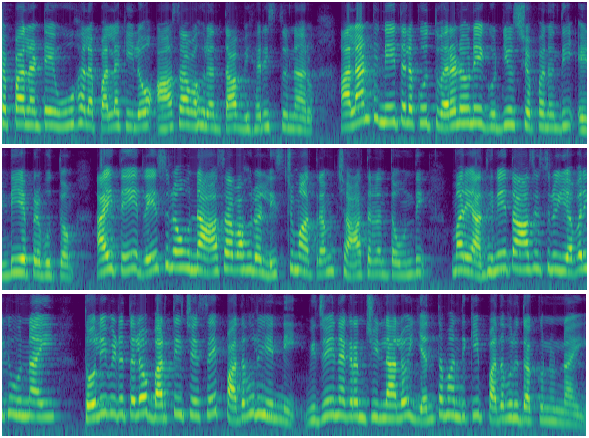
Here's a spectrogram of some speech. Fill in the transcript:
చెప్పాలంటే ఊహల పల్లకీలో ఆశావహులంతా విహరిస్తున్నారు. అలాంటి నేతలకు త్వరలోనే గుడ్ న్యూస్ చెప్పనుంది ఎన్డీఏ ప్రభుత్వం. అయితే రేసులో ఉన్న ఆశావాహుల లిస్టు మాత్రం చాతడంత ఉంది. మరి అధినేత ఆశీస్సులు ఎవరికి ఉన్నాయి? తొలి విడతలో భర్తీ చేసే పదవులు ఎన్ని? విజయనగరం జిల్లాలో ఎంతమందికి పదవులు దక్కునున్నాయి?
